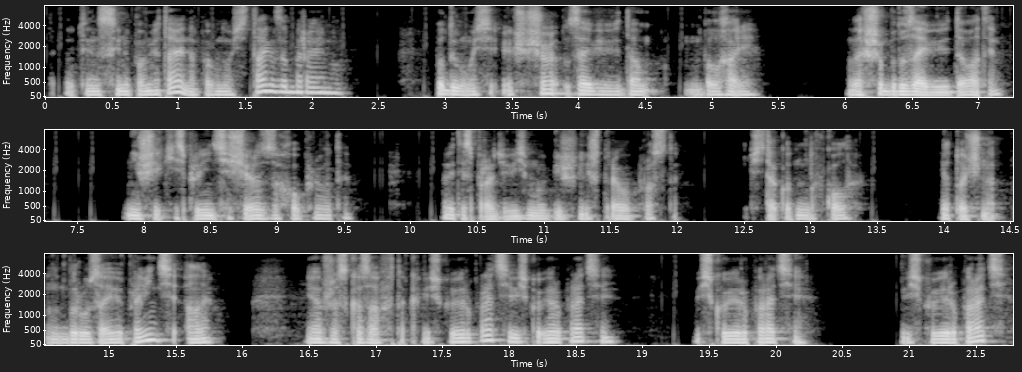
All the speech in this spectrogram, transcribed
Так, от я не сильно пам'ятаю, напевно, ось так забираємо. Подивимося, якщо що, зайві віддам Болгарії. Легше буду зайві віддавати, ніж якісь провінції ще раз захоплювати. Давайте справді візьму більше, ніж треба просто. Ось так одну навколо. Я точно беру зайві провінції, але я вже сказав так: військові репарації, військові репарації, військові репарації, військові репарації.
